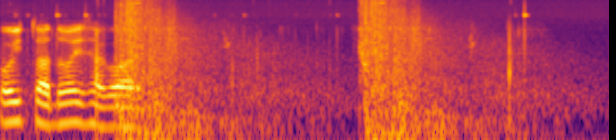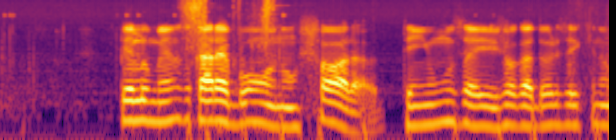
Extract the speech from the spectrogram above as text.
Oito a dois agora. Pelo menos o cara é bom, não chora. Tem uns aí, jogadores aí que não.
